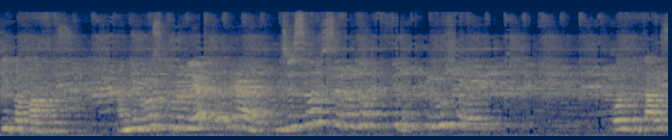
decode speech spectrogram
Типа пафос. Они в русскую рулетку играют? Джесон все равно плюшевый. Он пытался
